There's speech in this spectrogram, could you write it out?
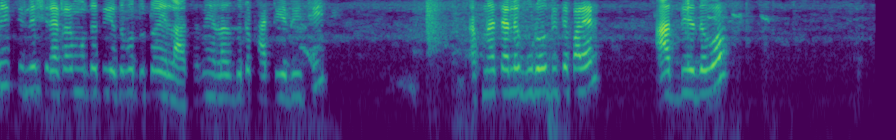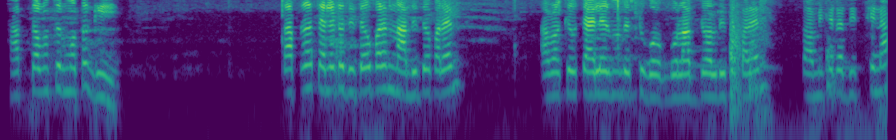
আমি চিনির শিরাটার মধ্যে দিয়ে দেবো দুটো এলাচ। আমি এলাচ দুটো ফাটিয়ে দিয়েছি। আপনারা চাইলে গুঁড়োও দিতে পারেন। আর দিয়ে দেবো হাফ চামচের মতো ঘি। তা আপনারা চাইলে এটা দিতেও পারেন, না দিতেও পারেন। আবার কেউ চাইলে এর মধ্যে একটু গোলাপ জল দিতে পারেন। তো আমি সেটা দিচ্ছি না।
